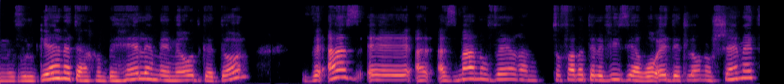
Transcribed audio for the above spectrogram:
מבולגנת, אנחנו בהלם מאוד גדול. ואז אה, הזמן עובר, אני צופה בטלוויזיה, רועדת, לא נושמת.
